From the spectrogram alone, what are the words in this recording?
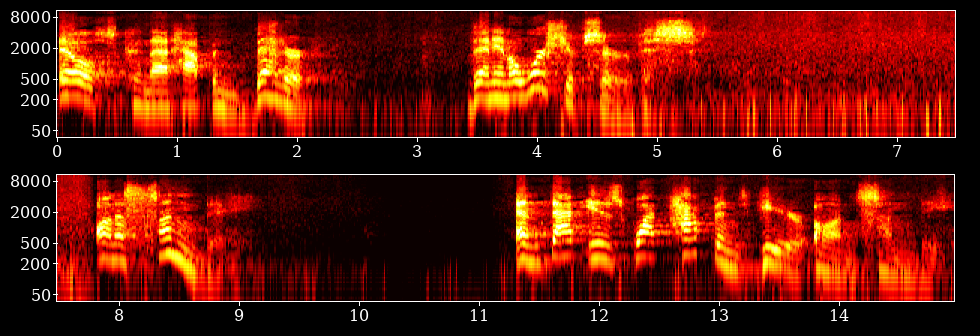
else can that happen better than in a worship service? On a Sunday and that is what happens here on Sunday.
